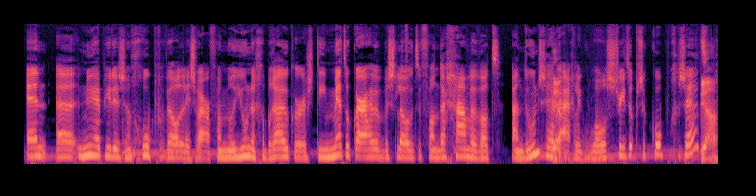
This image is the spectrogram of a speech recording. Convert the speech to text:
En uh, nu heb je dus een groep, weliswaar van miljoenen gebruikers, die met elkaar hebben besloten van daar gaan we wat aan doen. Ze hebben eigenlijk Wall Street op zijn kop gezet. Ja.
